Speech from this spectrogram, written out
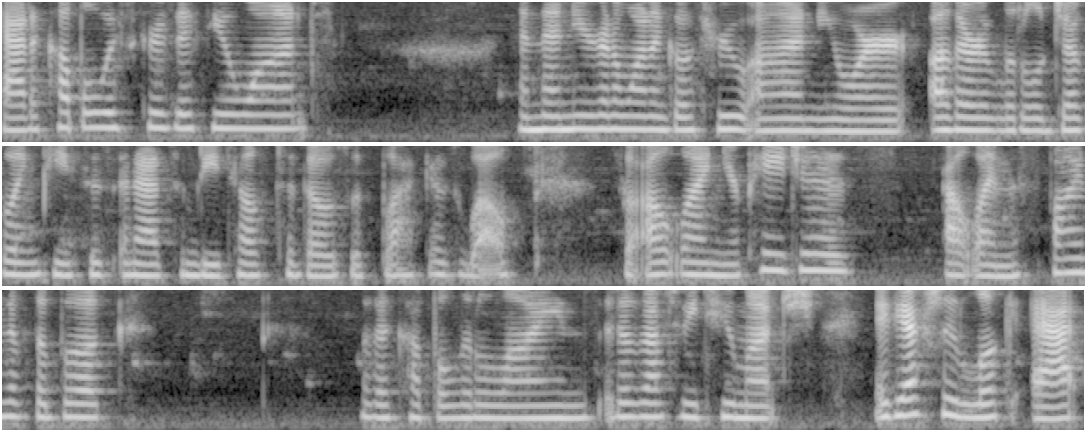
Add a couple whiskers if you want. And then you're going to want to go through on your other little juggling pieces and add some details to those with black as well. So outline your pages, outline the spine of the book, with a couple little lines. It doesn't have to be too much. If you actually look at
